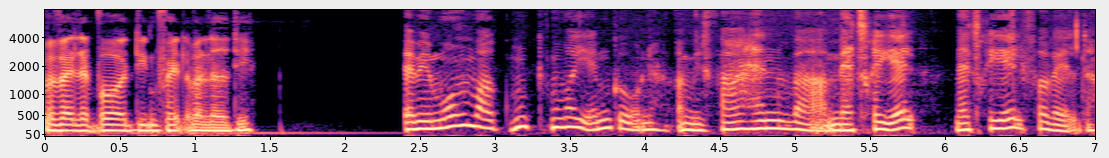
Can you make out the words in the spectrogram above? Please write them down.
Men hvad, hvor dine forældre, hvad lavede de? Ja, min mor hun var, hun, hun var hjemmegående, og min far han var materiel, materielforvalter.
